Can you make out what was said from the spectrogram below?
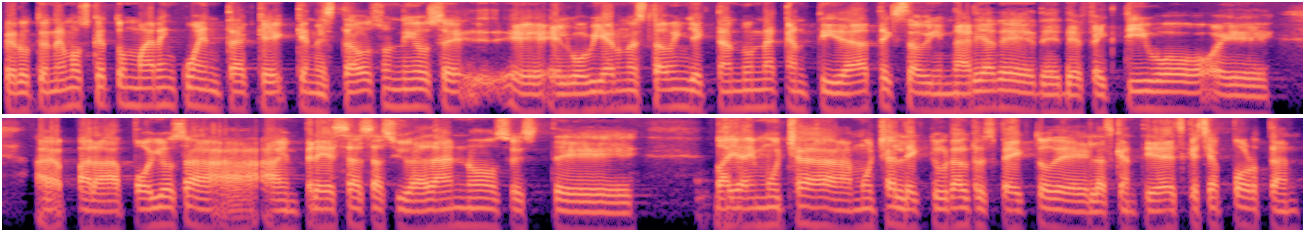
pero tenemos que tomar en cuenta que, en Estados Unidos eh, eh, el gobierno ha estado inyectando una cantidad extraordinaria de, efectivo eh, para apoyos a, empresas, a ciudadanos, este, vaya, hay mucha, mucha lectura al respecto de las cantidades que se aportan.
